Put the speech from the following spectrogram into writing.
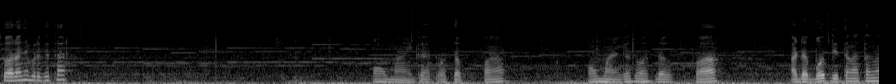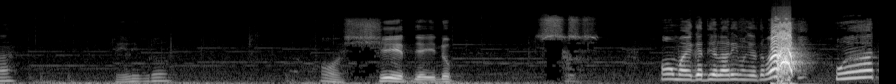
Suaranya bergetar. Oh my god, what the fuck? Oh my god, what the fuck? Ada bot di tengah-tengah. Really, bro? Oh shit, dia hidup. Oh my god, dia lari manggil teman. Ah! What?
